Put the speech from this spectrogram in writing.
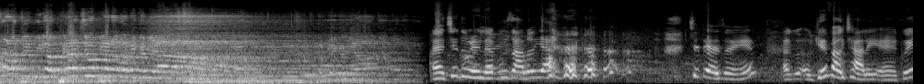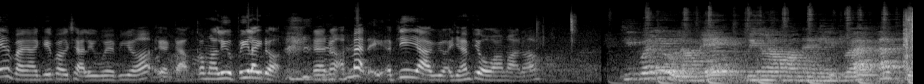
စတင်ပြီးတော့ဖျက်ချိုးပြရပါမယ်ခင်ဗျာဟုတ်ကဲ့ခင်ဗျာအဲချစ်သူတွေလည်းပူဇော်လို့ရတယ်ချစ်တယ်ဆိုရင်အခု gift voucher လေးအဲ Queen Empire gift voucher လေးဝယ်ပြီးတော့အဲကောင်မလေးကိုပေးလိုက်တော့အဲတော့အမှတ်အပြည့်ရပြီးတော့အရန်ပျော်သွားမှာနော်ဒီပွဲလေးကိုလာမဲ့မင်္ဂလာဆောင်တဲ့နေ့အတွက် up to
